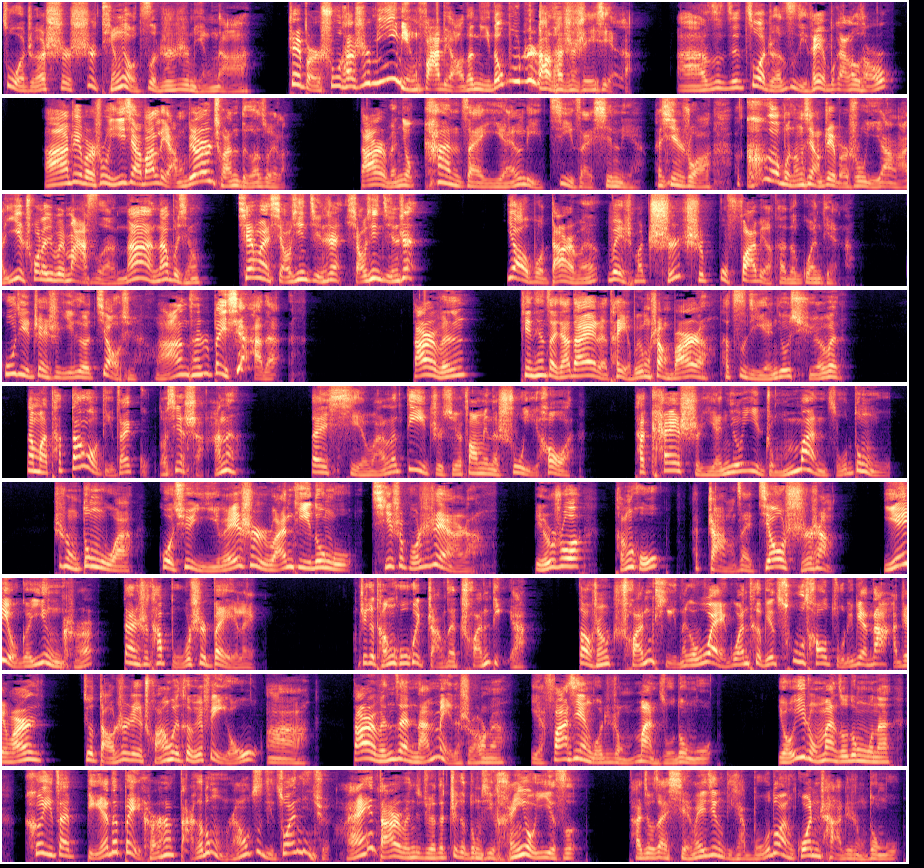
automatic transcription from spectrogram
作者是是挺有自知之明的啊。这本书他是匿名发表的，你都不知道他是谁写的啊。这这作者自己他也不敢露头啊。这本书一下把两边全得罪了，达尔文就看在眼里，记在心里。他心说啊，可不能像这本书一样啊，一出来就被骂死，那那不行，千万小心谨慎，小心谨慎。要不达尔文为什么迟迟不发表他的观点呢？估计这是一个教训啊！他是被吓的。达尔文天天在家待着，他也不用上班啊，他自己研究学问。那么他到底在鼓捣些啥呢？在写完了地质学方面的书以后啊，他开始研究一种慢足动物。这种动物啊，过去以为是软体动物，其实不是这样的。比如说藤壶，它长在礁石上，也有个硬壳，但是它不是贝类。这个藤壶会长在船底呀，造成船体那个外观特别粗糙，阻力变大，这玩意儿就导致这个船会特别费油啊。达尔文在南美的时候呢，也发现过这种慢足动物。有一种慢足动物呢，可以在别的贝壳上打个洞，然后自己钻进去。哎，达尔文就觉得这个东西很有意思，他就在显微镜底下不断观察这种动物。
